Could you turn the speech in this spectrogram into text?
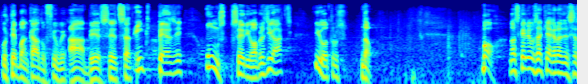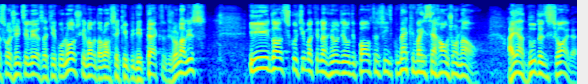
por ter bancado o filme A, B, C, etc. Em que pese uns serem obras de arte e outros não. Bom, nós queremos aqui agradecer a sua gentileza aqui conosco, em nome da nossa equipe de técnicos e jornalistas. E nós discutimos aqui na reunião de pauta assim, como é que vai encerrar o jornal. Aí a Duda disse, olha,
